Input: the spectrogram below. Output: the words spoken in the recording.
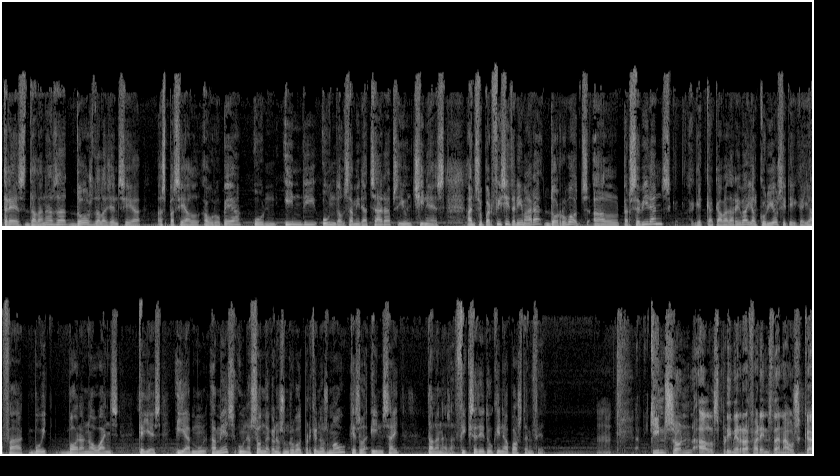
3 de la NASA, 2 de l'Agència Espacial Europea, un indi, un dels Emirats Àrabs i un xinès. En superfície tenim ara dos robots, el Perseverance, aquest que acaba d'arribar, i el Curiosity, que ja fa 8, vora 9 anys que hi és. I a, més, una sonda que no és un robot perquè no es mou, que és la InSight de la NASA. Fixa't tu quina aposta hem fet. Mm-hmm. Quins són els primers referents de naus que,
